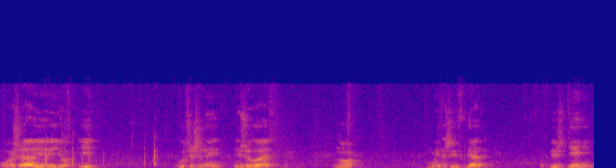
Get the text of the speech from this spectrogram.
Уважаю я ее и лучше жены не желаю. Но мы сошлись взглядами, убеждениями.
